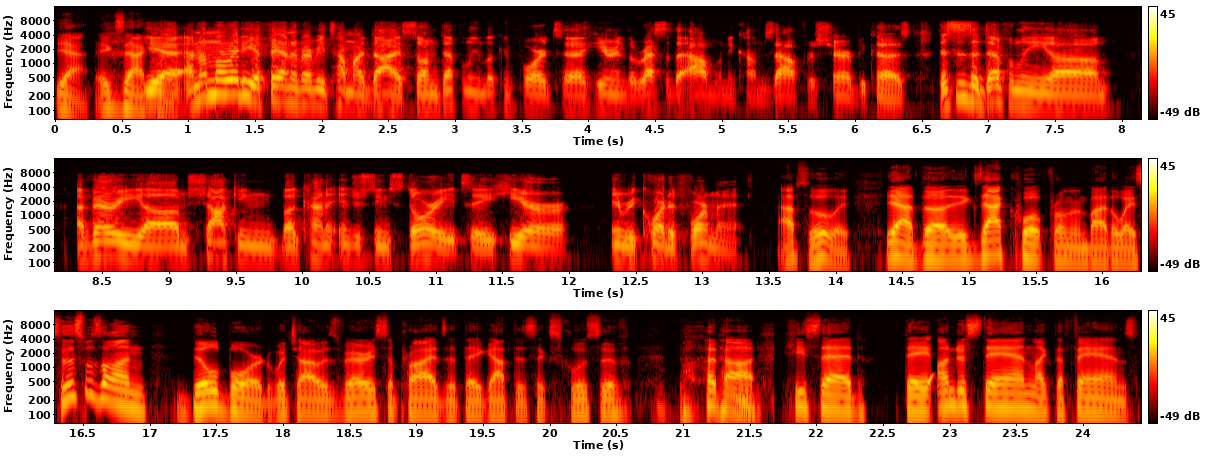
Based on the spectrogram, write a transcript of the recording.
Yeah, exactly. Yeah, and I'm already a fan of Every Time I Die, so I'm definitely looking forward to hearing the rest of the album when it comes out for sure. Because this is a definitely um, a very um, shocking but kind of interesting story to hear in recorded format. Absolutely. Yeah, the exact quote from him, by the way. So this was on Billboard, which I was very surprised that they got this exclusive. But uh, he said they understand, like the fans,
